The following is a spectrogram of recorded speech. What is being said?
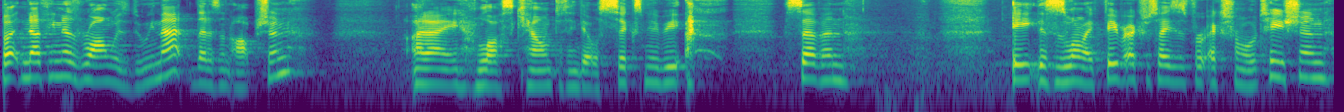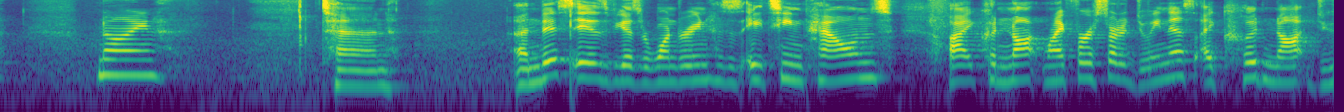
But nothing is wrong with doing that. That is an option. And I lost count. I think that was six maybe. Seven, eight. This is one of my favorite exercises for external rotation. Nine, 10, and this is, if you guys are wondering, this is 18 pounds. I could not, when I first started doing this, I could not do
